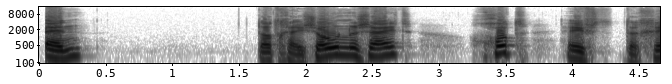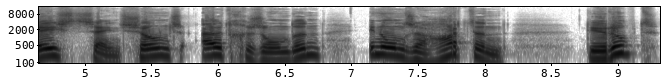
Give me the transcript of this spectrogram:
en dat gij zonen zijt, God heeft de geest zijn zoons uitgezonden in onze harten, die roept,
